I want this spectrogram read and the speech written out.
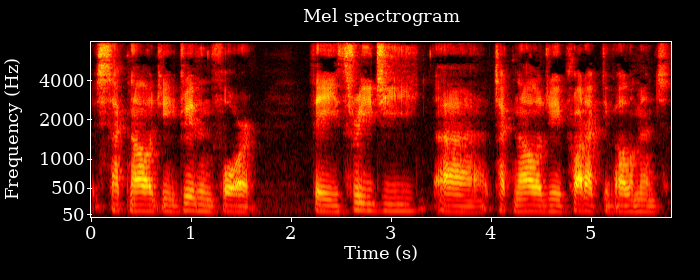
It's technology driven for the 3G uh, technology product development,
